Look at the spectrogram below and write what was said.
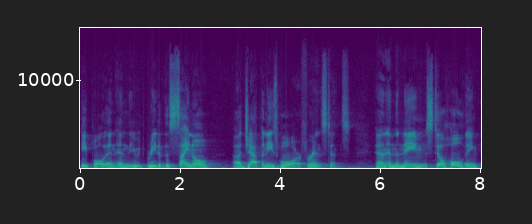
people. And, and you read of the Sino uh, Japanese War, for instance, and, and the name still holding,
